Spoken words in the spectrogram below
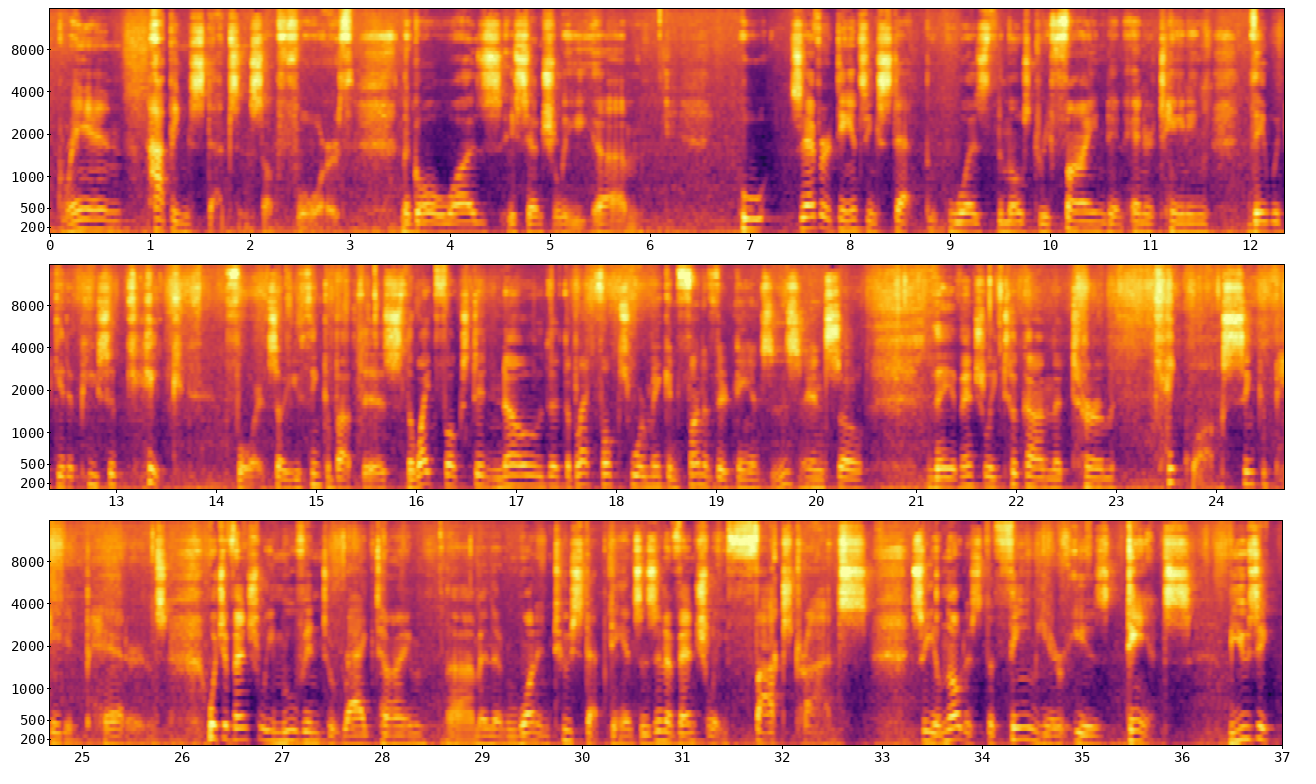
grand hopping steps and so forth. The goal was essentially um, whoever dancing step was the most refined and entertaining, they would get a piece of cake for it. So you think about this. The white folks didn't know that the black folks were making fun of their dances, and so they eventually took on the term cakewalks, syncopated patterns, which eventually move into ragtime, um, and then one and two step dances, and eventually foxtrots. So you'll notice the theme here is dance, music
